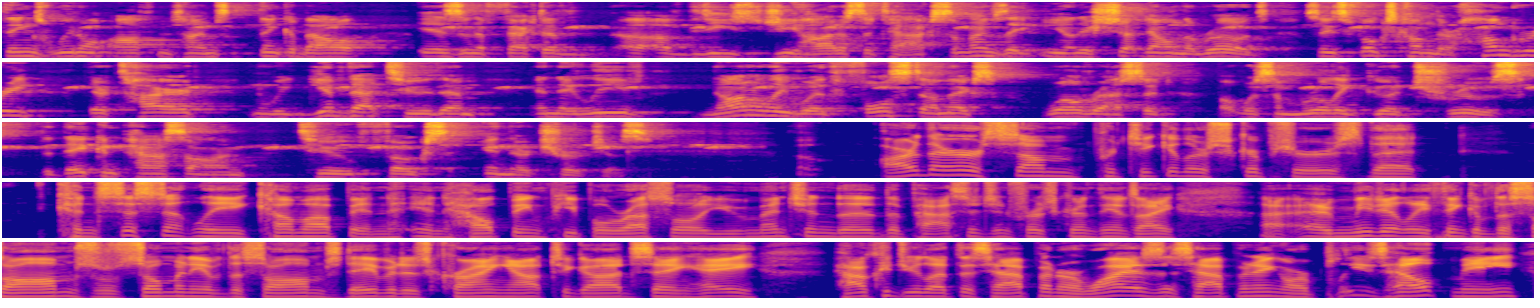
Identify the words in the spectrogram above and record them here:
things we don't oftentimes think about is an effect of, of these jihadist attacks. Sometimes they, you know, they shut down the roads. So these folks come, they're hungry, they're tired, and we give that to them, and they leave not only with full stomachs, well rested, but with some really good truths that they can pass on to folks in their churches. Are there some particular scriptures that consistently come up in in helping people wrestle? You mentioned the the passage in first corinthians. I, I immediately think of the psalms. So many of the psalms david is crying out to god saying hey how could you let this happen? Or why is this happening? Or please help me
